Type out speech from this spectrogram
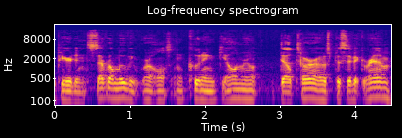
appeared in several movie roles, including Guillermo del Toro's Pacific Rim,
